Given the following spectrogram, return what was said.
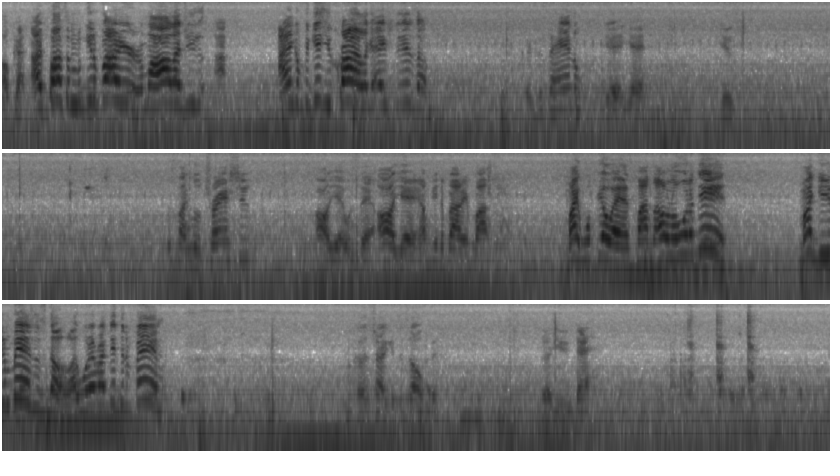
Okay. All right, Pops, I'm going to get up out of here. I'm going to holler at you. I, I ain't to forget you crying like an H to Izzo. Is this the handle? Yeah, yeah. Use it. Looks like a little trash chute. Oh, yeah, what's that? Oh, yeah, I'm getting up out of here, Pops. Might whoop your ass, Pops. I don't know what I did. Might give you them business, though. Like, whatever I did to the family. Okay, let's try to get this open. Yeah, use that.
